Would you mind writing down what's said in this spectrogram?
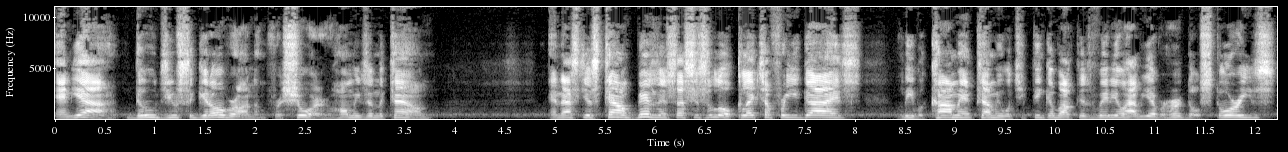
And yeah, dudes used to get over on them for sure. Homies in the town. And that's just town business. That's just a little collection for you guys. Leave a comment. Tell me what you think about this video. Have you ever heard those stories?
